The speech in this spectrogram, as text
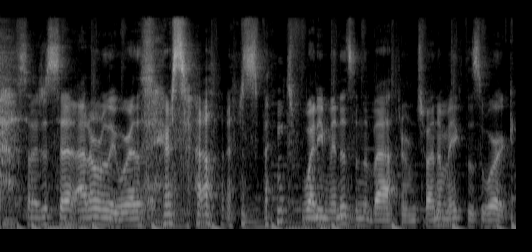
so I just said I don't really wear this hairstyle. I spent 20 minutes in the bathroom trying to make this work.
